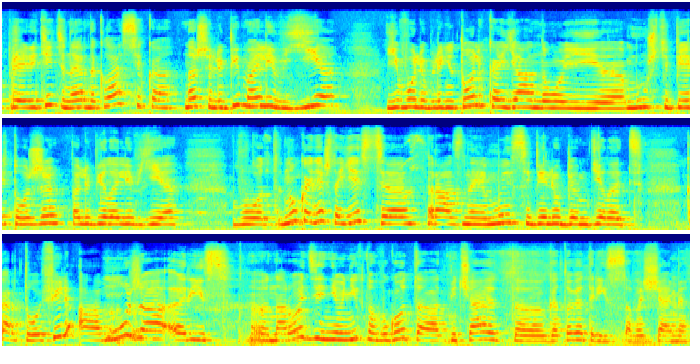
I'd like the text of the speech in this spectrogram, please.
В приоритете, наверное, классика. Наше любимое оливье. Его люблю не только я, но и э, муж теперь тоже полюбил оливье. Вот. Ну, конечно, есть э, разные. Мы себе любим делать картофель, а мужа рис. Э, На родине у них Новый год отмечают, готовят рис с овощами.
